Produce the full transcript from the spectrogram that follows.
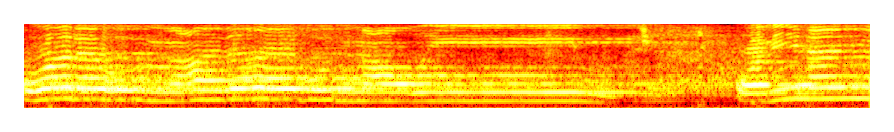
ولهم عذاب عظيم. ومن الناس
